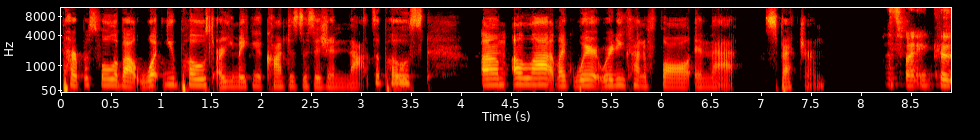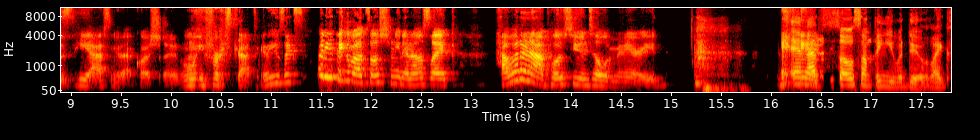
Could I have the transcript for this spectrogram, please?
purposeful about what you post are you making a conscious decision not to post um a lot like where where do you kind of fall in that spectrum that's funny because he asked me that question when we first got together he was like what do you think about social media and i was like how about i not post you until we're married and that's so something you would do, like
